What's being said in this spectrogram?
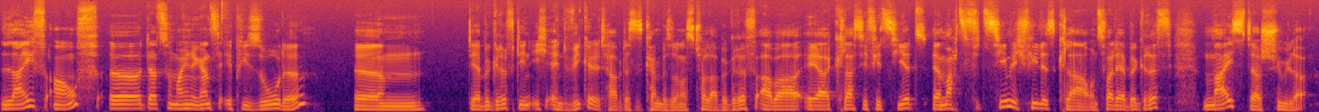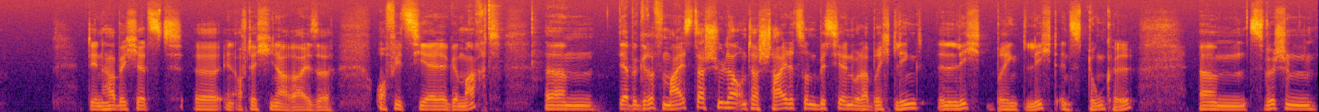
live auf. Äh, dazu mache ich eine ganze Episode. Ähm, der Begriff, den ich entwickelt habe, das ist kein besonders toller Begriff, aber er klassifiziert, er macht ziemlich vieles klar. Und zwar der Begriff Meisterschüler. Den habe ich jetzt äh, in, auf der China-Reise offiziell gemacht. Ähm, der Begriff Meisterschüler unterscheidet so ein bisschen oder bricht Licht, bringt Licht ins Dunkel ähm, zwischen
